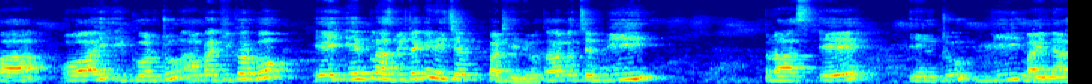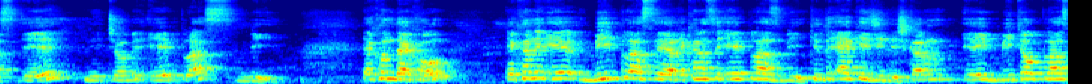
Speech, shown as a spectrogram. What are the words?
বা ওয়াই ইকুয়াল টু আমরা কি করব? এই এ প্লাস বিটাকে নিচে পাঠিয়ে দেবো। তাহলে হচ্ছে B plus A into B minus A নিচে হবে এ প্লাস বি এখন দেখো, এখানে এ বি প্লাস এ আর এখানে আছে এ প্লাস বি কিন্তু একই জিনিস, কারণ এই বিটাও প্লাস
